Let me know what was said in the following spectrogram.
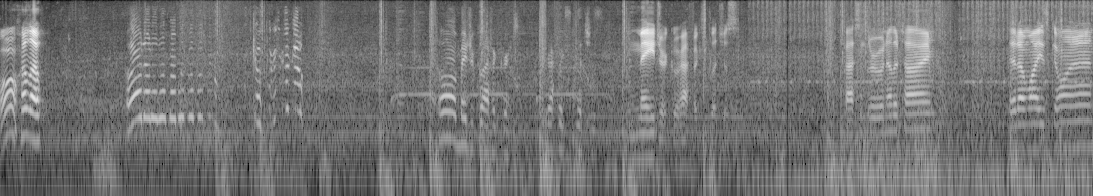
Oh, hello. Oh no no no no no no no! no. Go go go go! Oh, major graphic glitch, graphics glitches. Major graphics glitches. Passing through another time. Hit him while he's going.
